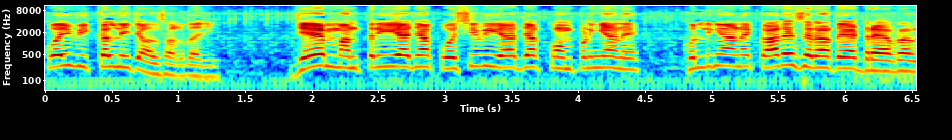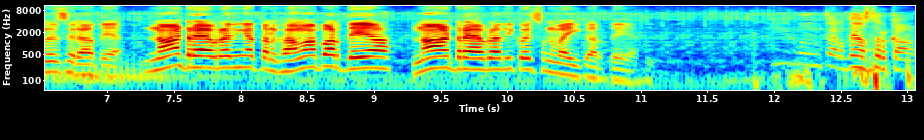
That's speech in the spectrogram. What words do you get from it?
ਕੋਈ ਵਹੀਕਲ ਨਹੀਂ ਚੱਲ ਸਕਦਾ ਜੀ। ਜੇ ਮੰਤਰੀ ਆ ਜਾਂ ਕੁਛ ਵੀ ਆ ਜਾਂ ਕੰਪਨੀਆਂ ਨੇ ਖੁੱਲੀਆਂ ਨੇ ਕਾਦੇ ਸਿਰਾਂ ਤੇ ਆ? ਡਰਾਈਵਰਾਂ ਦੇ ਸਿਰਾਂ ਤੇ ਆ। ਨਾ ਡਰਾਈਵਰਾਂ ਦੀਆਂ ਤਨਖਾਹਾਂ ਭਰਦੇ ਆ ਨਾ ਡਰਾਈਵਰਾਂ ਦੀ ਕੋਈ ਸੁਣਵਾਈ ਕਰਦੇ ਆ। ਕੀ ਮੰਗ ਕਰਦੇ ਹੋ ਸਰਕਾਰ?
